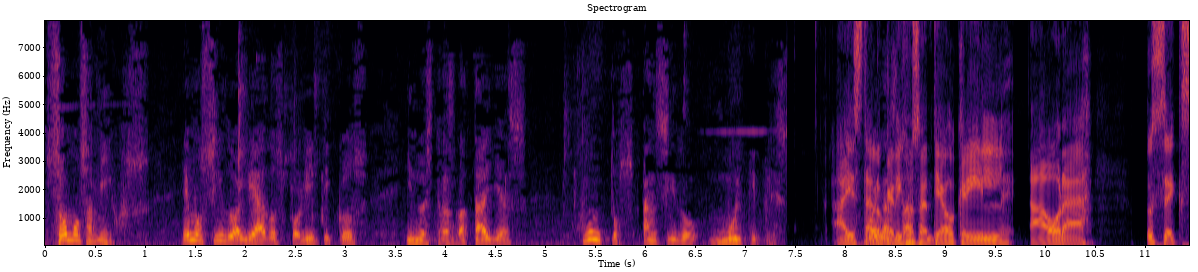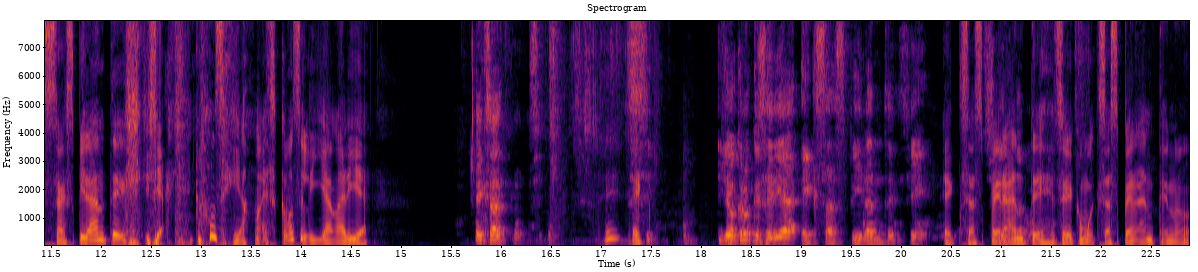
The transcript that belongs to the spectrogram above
Somos amigos, hemos sido aliados políticos y nuestras batallas juntos han sido múltiples. Ahí está lo que dijo. Santiago Krill. Ahora, pues ex aspirante. ¿Cómo se llama? ¿Cómo se le llamaría? Exacto. sí. Ex- Sí. Yo creo que sería exaspirante, sí. Exasperante, se ve como exasperante, ¿no?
